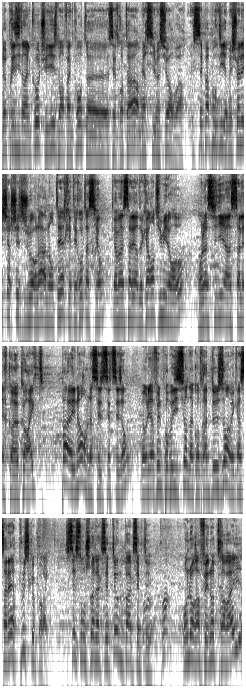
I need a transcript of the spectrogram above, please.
le président et le coach lui disent bah, en fin de compte euh, c'est trop tard, merci monsieur, au revoir. C'est pas pour dire, mais je suis allé chercher ce joueur-là à Nanterre qui était rotation, qui avait un salaire de 48 000 euros. On l'a signé à un salaire co- correct. Pas énorme là cette saison, mais on lui a fait une proposition d'un contrat de deux ans avec un salaire plus que correct. C'est son choix d'accepter ou ne pas accepter. On aura fait notre travail,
